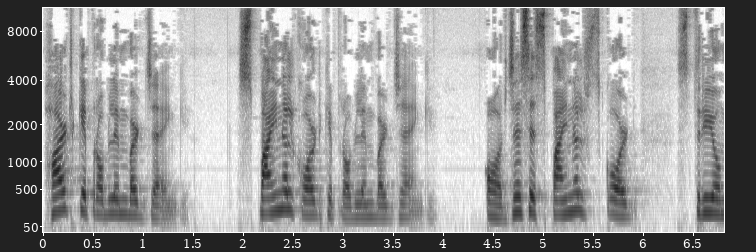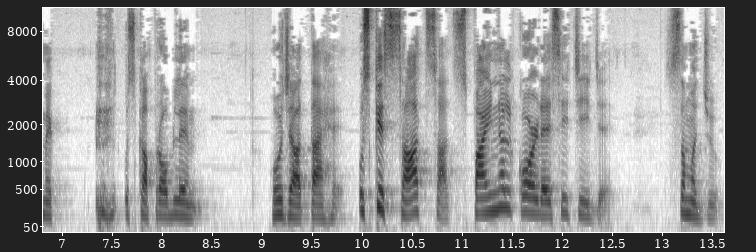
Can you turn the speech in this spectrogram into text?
हार्ट के प्रॉब्लम बढ़ जाएँगे स्पाइनल कॉर्ड के प्रॉब्लम बढ़ जाएँगे। और जैसे स्पाइनल कॉर्ड स्त्रियों में उसका प्रॉब्लम हो जाता है, उसके साथ साथ स्पाइनल कॉर्ड ऐसी चीज़ है, समझो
